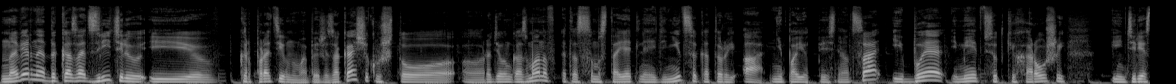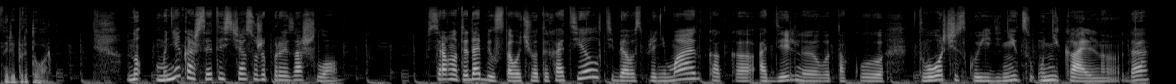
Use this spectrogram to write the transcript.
Наверное, доказать зрителю и корпоративному, опять же, заказчику, что э, Родион Газманов — это самостоятельная единица, который, а, не поет песню отца, и, б, имеет все-таки хороший и интересный репертуар. Но мне кажется, это сейчас уже произошло. Все равно ты добился того, чего ты хотел, тебя воспринимают как э, отдельную вот такую творческую единицу, уникальную, да?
